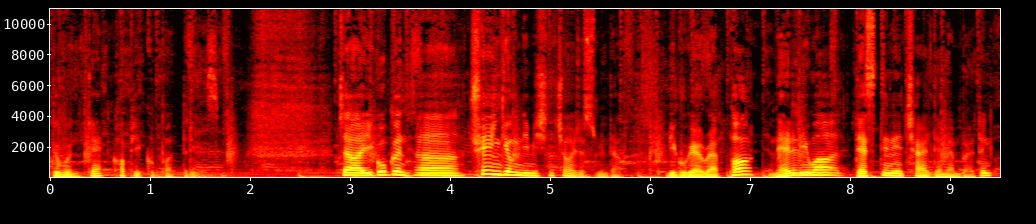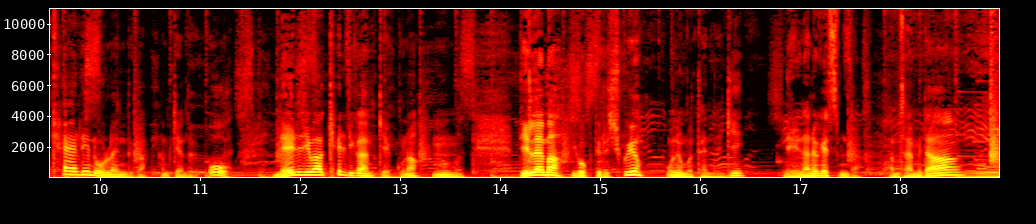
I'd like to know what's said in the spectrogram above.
두 분께 커피 쿠폰 드리겠습니다. 자, 이 곡은 어, 최인경 님이 신청하셨습니다. 미국의 래퍼 넬리와 데스티니 차일드 멤버였던 켈리 놀랜드가 함께한 노래. 오, 넬리와 켈리가 함께했구나. 음, 딜레마 이 곡 들으시고요. 오늘 못한 얘기 내일 나누겠습니다. 감사합니다.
